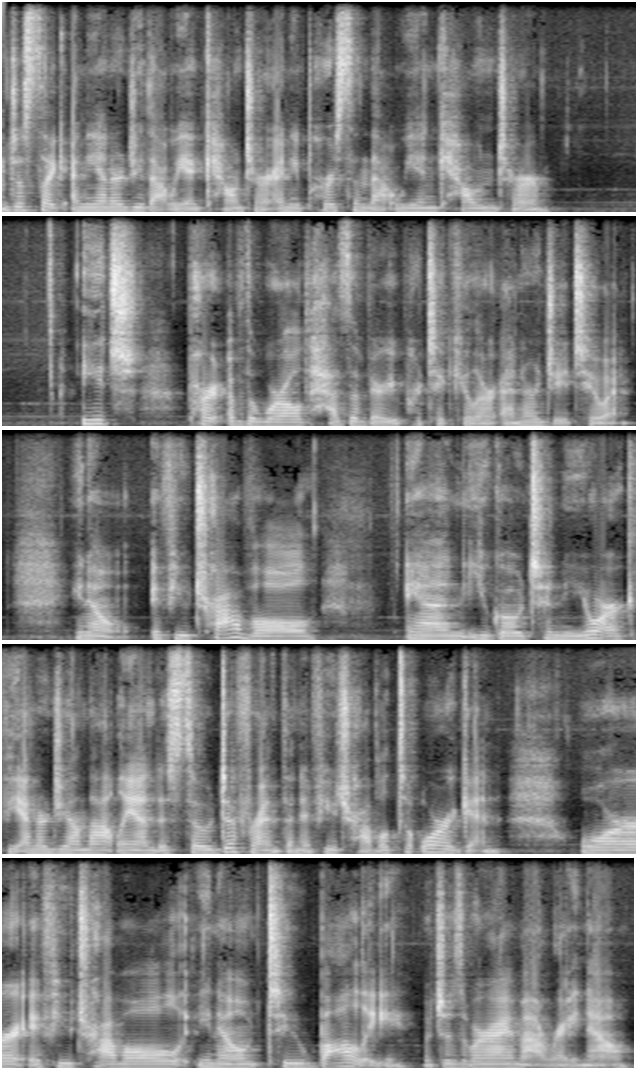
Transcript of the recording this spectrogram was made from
Just like any energy that we encounter, any person that we encounter, each part of the world has a very particular energy to it. You know, if you travel, and you go to New York, the energy on that land is so different than if you travel to Oregon or if you travel, you know, to Bali, which is where I'm at right now.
